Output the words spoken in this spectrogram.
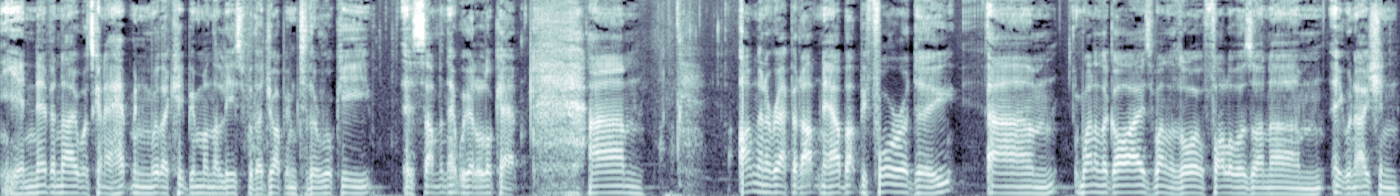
you never know what's going to happen. Will they keep him on the list? Will they drop him to the rookie? Is something that we've got to look at. Um, I'm going to wrap it up now, but before I do, um, one of the guys, one of the loyal followers on um, Eagle Nation,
